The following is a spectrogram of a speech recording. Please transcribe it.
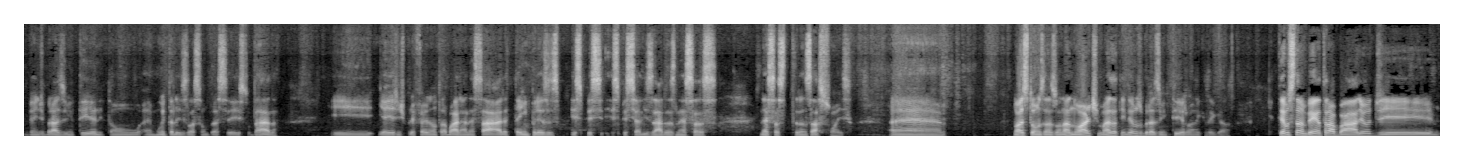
vem de Brasil inteiro, então é muita legislação para ser estudada. E, e aí a gente prefere não trabalhar nessa área. Tem empresas espe- especializadas nessas, nessas transações. É, nós estamos na Zona Norte, mas atendemos o Brasil inteiro. Olha que legal. Temos também o trabalho de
